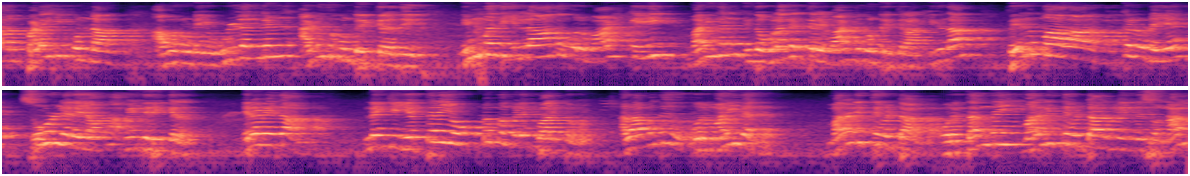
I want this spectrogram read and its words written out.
அவன் பழகி கொண்டான். அவனுடைய உள்ளங்கள் அழுது கொண்டிருக்கிறது. நிம்மதி இல்லாத ஒரு வாழ்க்கையை மனிதன் இந்த உலகத்திலே வாழ்ந்து கொண்டிருக்கிறான். இதுதான் பெரும்பாலான மக்களுடைய சூழ்நிலையாக அமைந்திருக்கிறது. எனவேதான் இன்னைக்கு எத்தனையோ குடும்பங்களை பார்க்கிறோம். அதாவது ஒரு மனிதன் மரணித்து விட்டால் ஒரு தந்தை மரணித்து விட்டார்கள் என்று சொன்னால்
